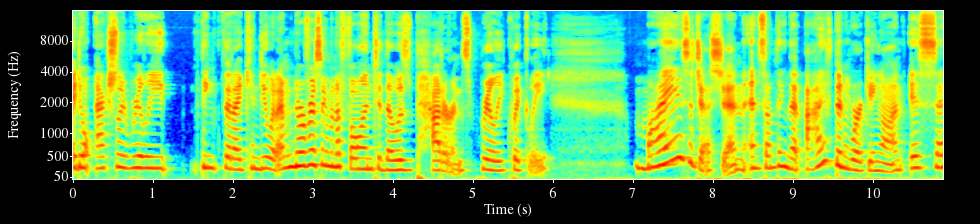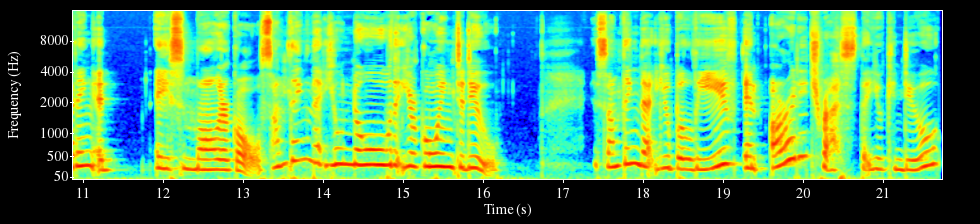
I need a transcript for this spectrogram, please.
I don't actually really think that I can do it. I'm nervous I'm going to fall into those patterns really quickly. My suggestion, and something that I've been working on, is setting a, a smaller goal, something that you know that you're going to do, something that you believe and already trust that you can do,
